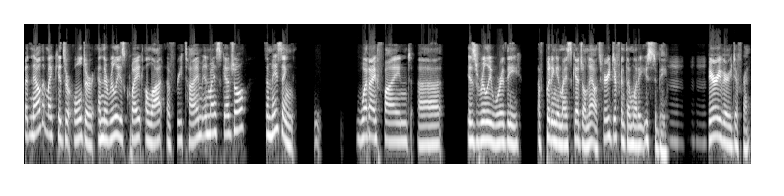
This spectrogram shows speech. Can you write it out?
But now that my kids are older and there really is quite a lot of free time in my schedule, it's amazing what I find uh, is really worthy of putting in my schedule now. It's very different than what it used to be. Mm-hmm. Very, very different.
